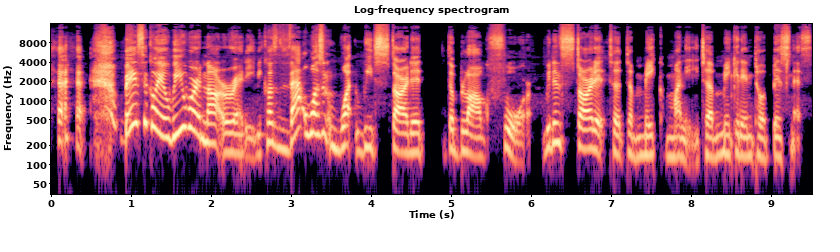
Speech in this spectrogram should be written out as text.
basically, we were not ready because that wasn't what we started the blog for. We didn't start it to, to make money, to make it into a business.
